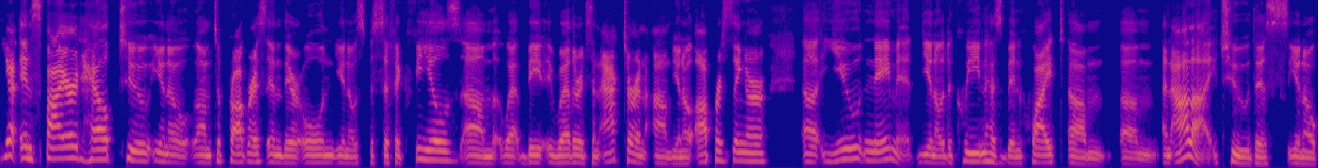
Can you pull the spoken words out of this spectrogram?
yeah. inspired help to you know um to progress in their own you know specific fields um be, whether it's an actor and um you know opera singer uh you name it. You know the queen has been quite um um an ally to this you know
